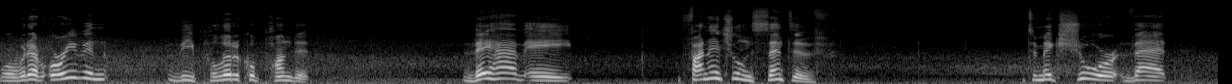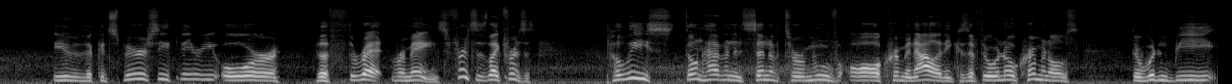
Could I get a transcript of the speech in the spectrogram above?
or whatever, or even the political pundit, they have a financial incentive to make sure that either the conspiracy theory or the threat remains. For instance, like for instance, police don't have an incentive to remove all criminality because if there were no criminals, there wouldn't be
